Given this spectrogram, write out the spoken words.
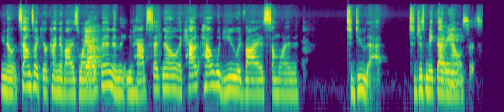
You know, it sounds like you're kind of eyes wide yeah. open, and that you have said no. Like, how how would you advise someone to do that? To just make that I mean, analysis.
